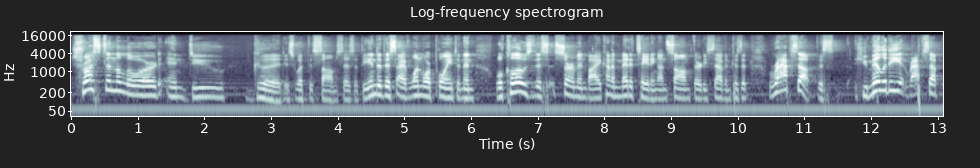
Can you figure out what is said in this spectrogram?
Trust in the Lord and do good, is what this psalm says. At the end of this, I have one more point, and then we'll close this sermon by kind of meditating on Psalm 37 because it wraps up this humility, it wraps up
